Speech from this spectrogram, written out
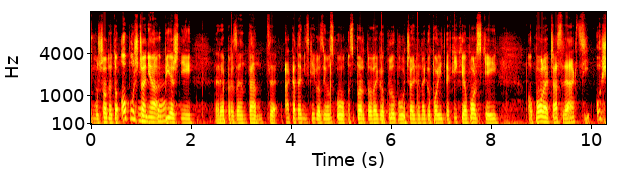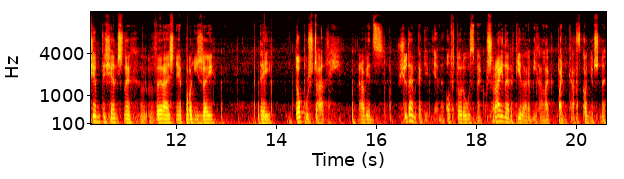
Zmuszony do opuszczenia bieżni reprezentant Akademickiego Związku Sportowego Klubu Uczelnianego Politechniki Opolskiej. Opole czas reakcji 8 tysięcznych, wyraźnie poniżej tej dopuszczalnej. A więc siódemkę biegniemy od toru ósmego. Schreiner, Filar, Michalak, Pańka, Skonieczny,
